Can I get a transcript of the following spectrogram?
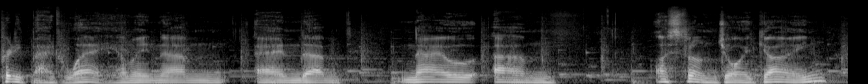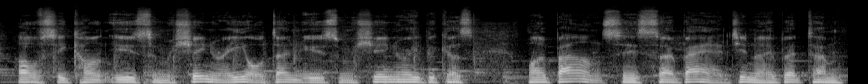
pretty bad way. I mean, um, and um, now um, I still enjoy going. I obviously, can't use the machinery or don't use the machinery because my balance is so bad, you know, but um,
